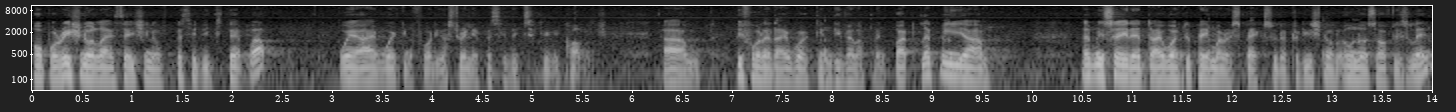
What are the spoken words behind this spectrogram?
operationalization of Pacific Step Up, where I'm working for the Australia Pacific Security College. Um, before that, I worked in development. But let me, um, let me say that I want to pay my respects to the traditional owners of this land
